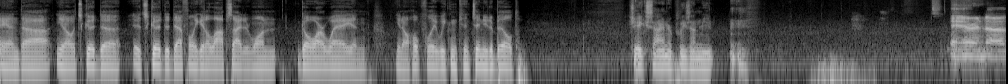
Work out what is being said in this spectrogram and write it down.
And uh, you know, it's good to it's good to definitely get a lopsided one go our way, and you know, hopefully we can continue to build. Jake Signer, please unmute. Aaron, uh,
